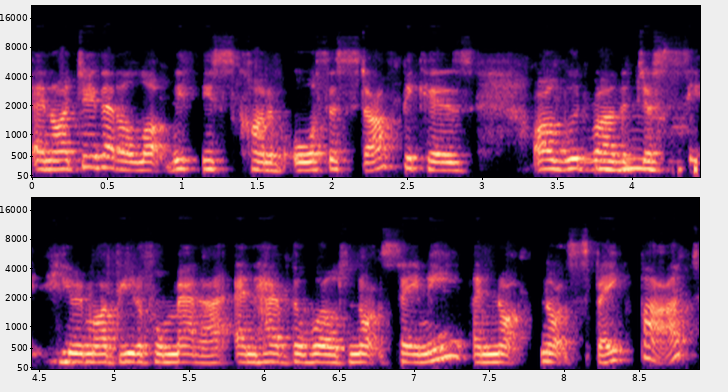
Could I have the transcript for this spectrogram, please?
And i do that a lot with this kind of author stuff because i would rather mm. just sit here in my beautiful manor and have the world not see me and not not speak. But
